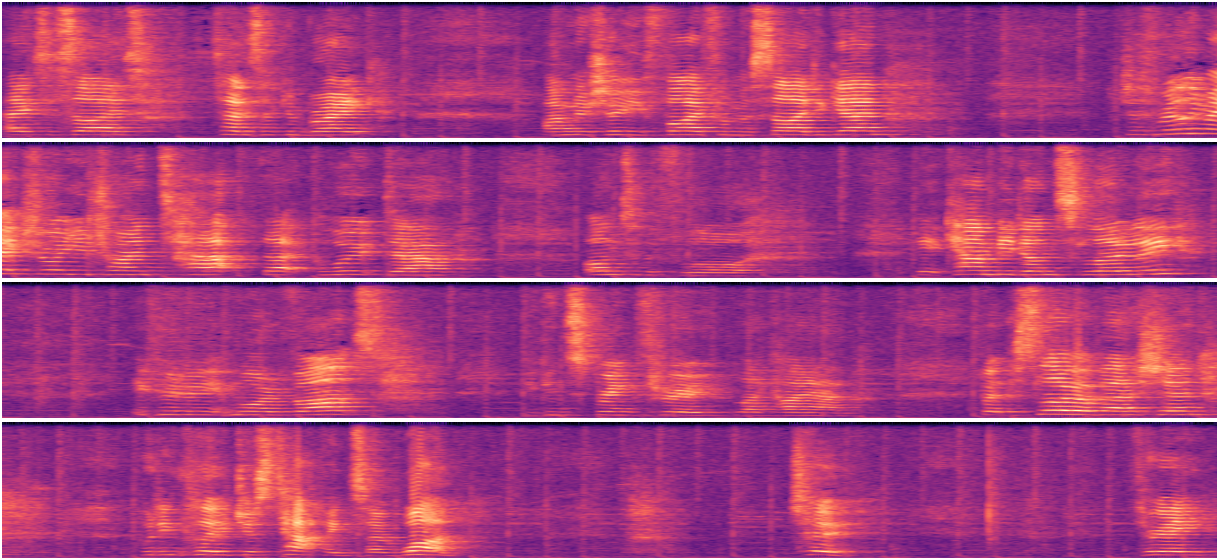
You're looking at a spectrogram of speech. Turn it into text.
exercise, 10 second break. I'm gonna show you five from the side again. Just really make sure you try and tap that glute down onto the floor. It can be done slowly. If you're doing it more advanced, you can spring through like I am. But the slower version would include just tapping. So one, two, three,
